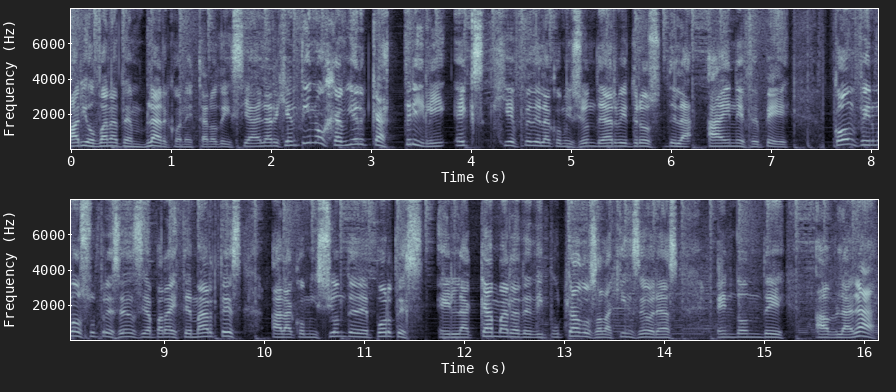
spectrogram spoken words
Varios van a temblar con esta noticia. El argentino Javier Castrilli, ex jefe de la Comisión de Árbitros de la ANFP, confirmó su presencia para este martes a la Comisión de Deportes en la Cámara de Diputados a las 15 horas, en donde hablará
